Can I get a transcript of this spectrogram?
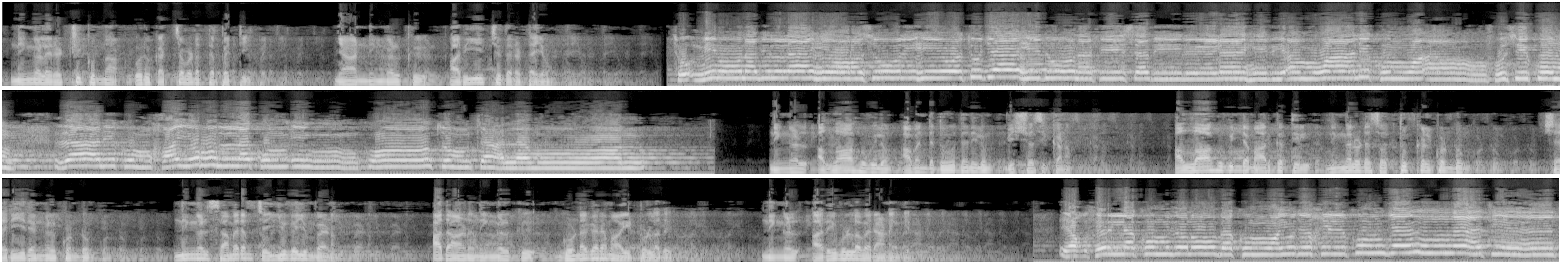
നിങ്ങളെ രക്ഷിക്കുന്ന ഒരു കച്ചവടത്തെപ്പറ്റി ഞാൻ നിങ്ങൾക്ക് അറിയിച്ചു തരട്ടെയോ تؤمنون بالله ورسوله وتجاهدون في سبيل الله بأموالكم وأنفسكم ذلكم خير لكم إن كنتم تعلمون നിങ്ങൾ അള്ളാഹുവിലും അവന്റെ ദൂതനിലും വിശ്വസിക്കണം അള്ളാഹുവിന്റെ മാർഗത്തിൽ നിങ്ങളുടെ സ്വത്തുക്കൾ കൊണ്ടും ശരീരങ്ങൾ കൊണ്ടും നിങ്ങൾ സമരം ചെയ്യുകയും വേണം അതാണ് നിങ്ങൾക്ക് ഗുണകരമായിട്ടുള്ളത് നിങ്ങൾ അറിവുള്ളവരാണെങ്കിൽ يغفر لكم ذنوبكم ويدخلكم جنات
